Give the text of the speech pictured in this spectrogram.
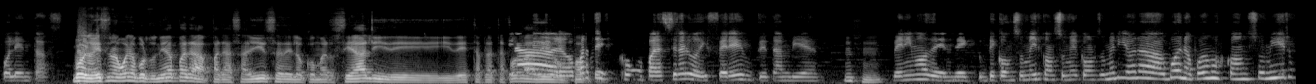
polentas. Bueno, es una buena oportunidad para, para salirse de lo comercial y de, de esta plataforma. Claro, aparte es como para hacer algo diferente también. Venimos de, de consumir, consumir, consumir y ahora, bueno, podemos consumir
